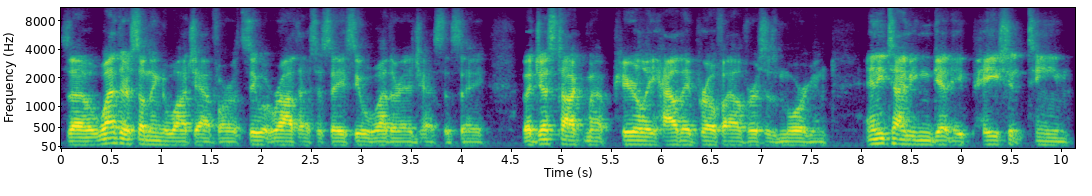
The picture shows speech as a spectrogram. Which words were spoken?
So weather is something to watch out for. Let's see what Roth has to say, see what Weather Edge has to say. But just talking about purely how they profile versus Morgan, anytime you can get a patient team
